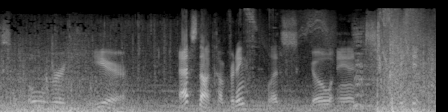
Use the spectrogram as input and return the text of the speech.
is over here. That's not comforting. Let's go and take it.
